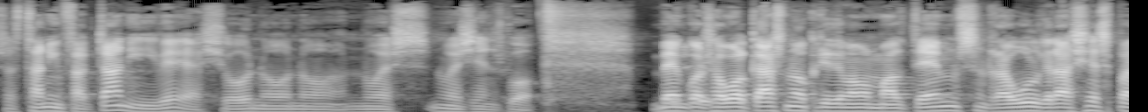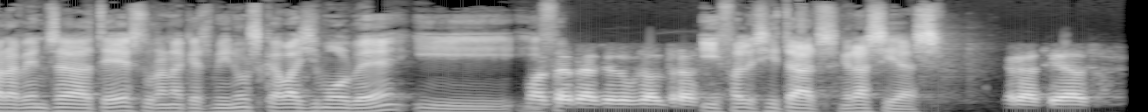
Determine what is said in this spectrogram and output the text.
S'estan infectant i bé, això no, no, no, és, no és gens bo. Bé, en qualsevol cas, no cridem el mal temps. Raül, gràcies per haver-nos atès durant aquests minuts, que vagi molt bé i, Moltes gràcies a vosaltres. I felicitats, gràcies. Gràcies.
